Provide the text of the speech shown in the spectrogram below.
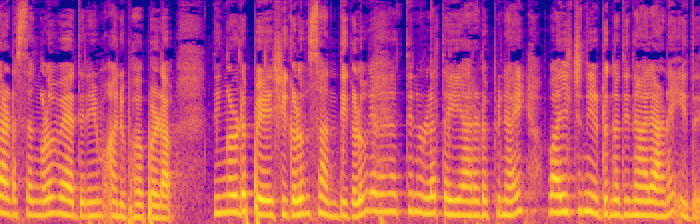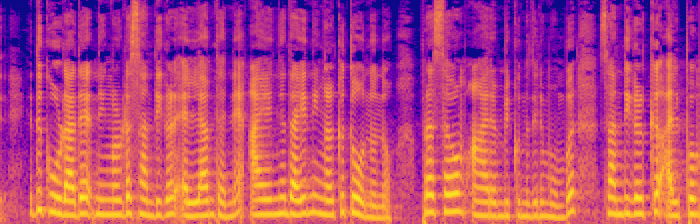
തടസ്സങ്ങളും വേദനയും അനുഭവപ്പെടാം. നിങ്ങളുടെ പേശികളും സന്ധികളും ജനനത്തിനുള്ള തയ്യാറെടുപ്പിനായി വലിച്ചു നീട്ടുന്നതിനാലാണ് ഇത്. ഇത് കൂടാതെ നിങ്ങളുടെ സന്ധികൾ എല്ലാം തന്നെ അയഞ്ഞതായി നിങ്ങൾക്ക് തോന്നുന്നു. പ്രസവം ആരംഭിക്കുന്നതിന് മുമ്പ് സന്ധികൾക്ക് അല്പം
